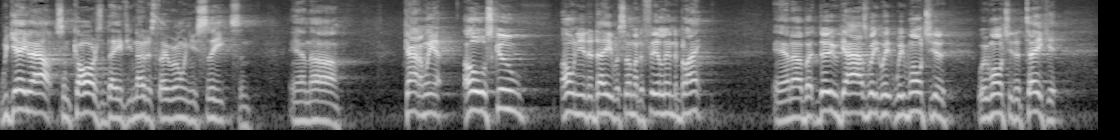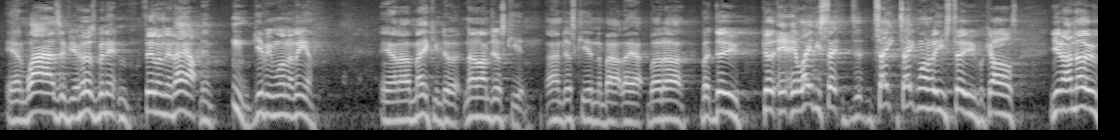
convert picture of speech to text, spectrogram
We gave out some cards today. If you noticed, they were on your seats and, and uh, kind of went old school on you today with some of the fill in the blank. And, uh, but do, guys, we, we, we, want you, we want you to take it. And wives, if your husband isn't filling it out, then mm, give him one of them and uh, make him do it. No, I'm just kidding. I'm just kidding about that. But, uh, but do, and, ladies, take, take, one of these too because, you know, I know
